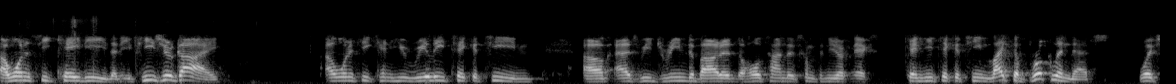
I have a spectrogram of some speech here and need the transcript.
I want to see KD that if he's your guy, I want to see can he really take a team um, as we dreamed about it the whole time he's come to New York Knicks. Can he take a team like the Brooklyn Nets, which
